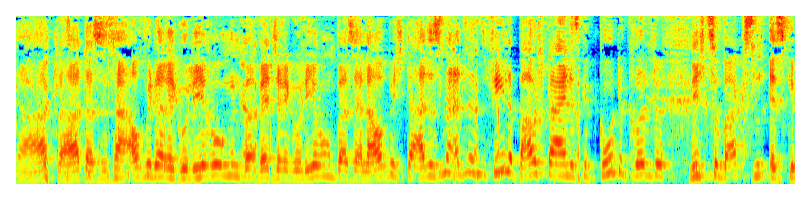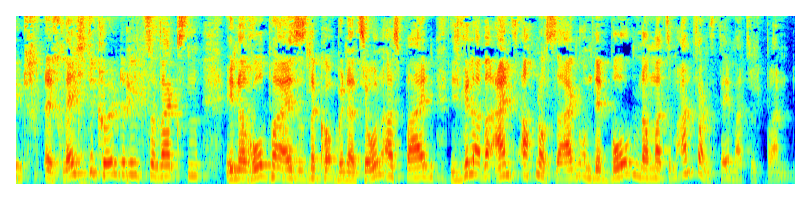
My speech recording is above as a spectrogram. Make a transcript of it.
Ja, klar, das ist auch wieder Regulierungen. Ja. Welche Regulierung, was erlaube ich da? Also es sind, also es sind viele Bausteine. Es gibt gute Gründe, nicht zu wachsen. Es gibt schlechte Gründe, nicht zu wachsen. In Europa ist es eine Kombination aus beiden. Ich will aber eins auch noch sagen, um den Bogen nochmal zum Anfangsthema zu spannen.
